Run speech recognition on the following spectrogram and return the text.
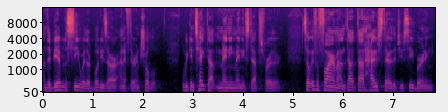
and they'll be able to see where their buddies are and if they're in trouble. But we can take that many, many steps further. So if a fireman, that, that house there that you see burning,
